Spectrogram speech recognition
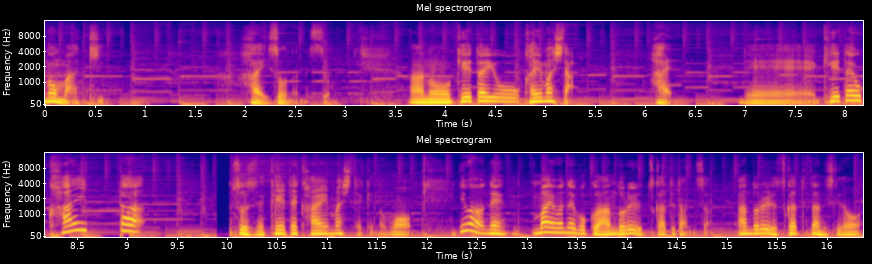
の巻。はい、そうなんですよ。あの、携帯を変えました。はい。で、携帯を変えた、そうですね、携帯変えましたけども、今はね、前はね、僕は Android 使ってたんですよ。Android 使ってたんですけど、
